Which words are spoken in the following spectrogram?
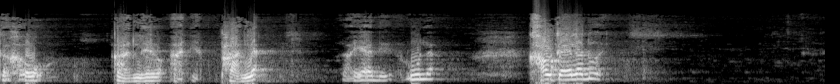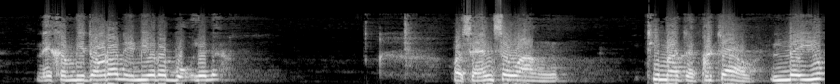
ก็เขาอ่านแล้วอ่านเนี่ยผ่านแล้วอายะนี่รู้แล้ว เข้าใจแล้วด้วย ในคำพีตอรอนี่มีระบุเลยนะว่าแสงสว่างที่มาจากพระเจ้า ในยุค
